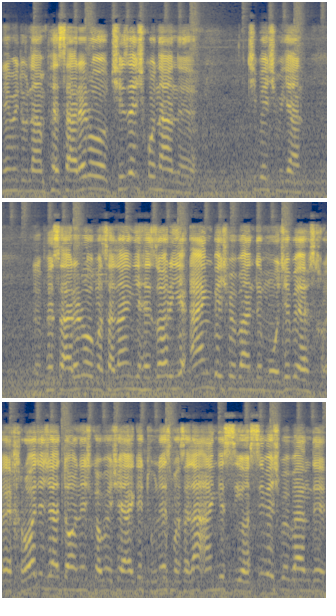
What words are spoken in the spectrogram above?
نمی‌دونم پسره رو چیزش کنن چی بهش میگن؟ پسره رو مثلا یه هزار یه انگ بهش ببنده موجب اخراجش از دانشگاه بشه. اگه تونست مثلا انگ سیاسی بهش ببنده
